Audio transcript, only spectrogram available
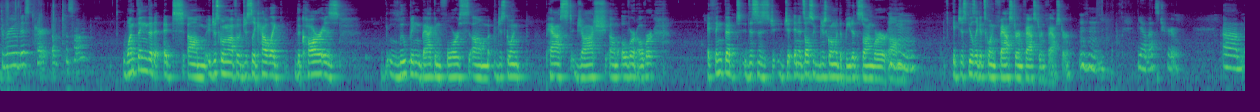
through this part of the song? one thing that it um it just going off of just like how like the car is looping back and forth, um, just going past Josh um, over and over. I think that this is, j- j- and it's also just going with the beat of the song where um, it just feels like it's going faster and faster and faster. Yeah, that's true. Um,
